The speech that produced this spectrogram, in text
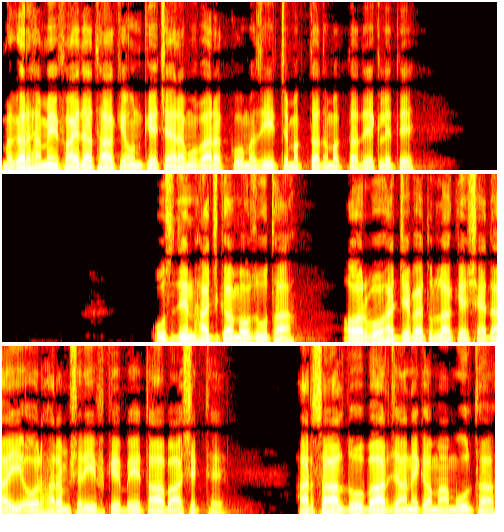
مگر ہمیں فائدہ تھا کہ ان کے چہرہ مبارک کو مزید چمکتا دھمکتا دیکھ لیتے۔ اس دن حج کا موضوع تھا اور وہ حج بیت اللہ کے شیدائی اور حرم شریف کے بے تاب عاشق تھے۔ ہر سال دو بار جانے کا معمول تھا۔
